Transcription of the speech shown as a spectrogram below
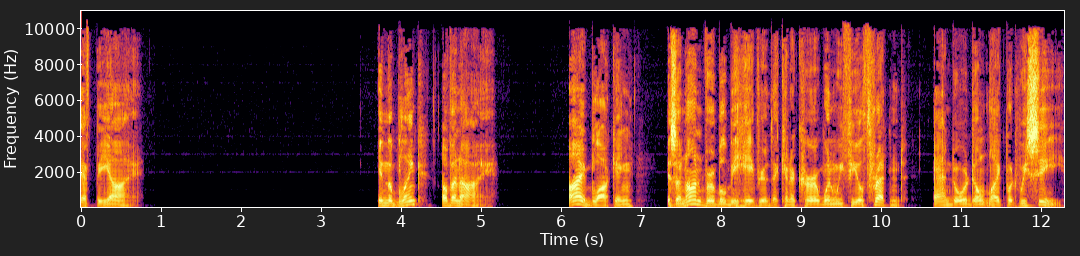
FBI. In the blink of an eye. Eye blocking is a nonverbal behavior that can occur when we feel threatened and or don't like what we see.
